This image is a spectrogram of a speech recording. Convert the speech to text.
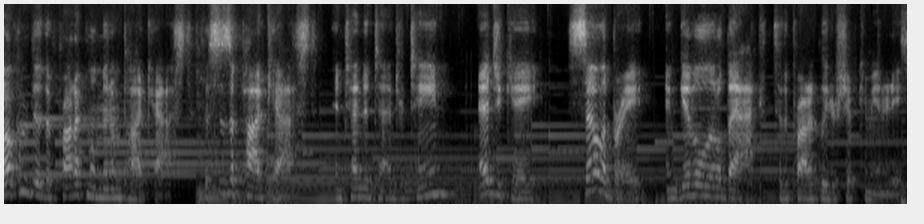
Welcome to the Product Momentum Podcast. This is a podcast intended to entertain, educate, celebrate, and give a little back to the product leadership community.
